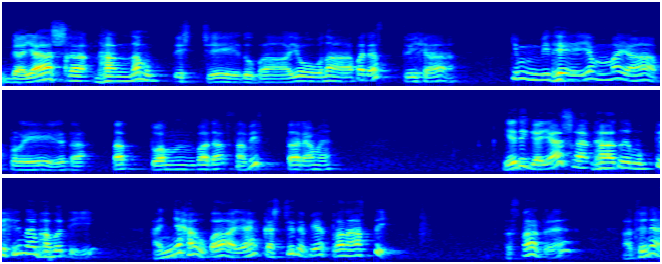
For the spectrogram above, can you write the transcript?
ഗയാശ്രദ്ധാന്നമുക്തിശ്ചേതുപായോ നാപരസ്ത്വിഹ. കിം വിധേയം മയാ പ്രേത തത്വം വദ സവിസ്തരം. യതി ഗയാശ്രാദ്ധാത് മുക്തി ന ഭവതി അന്യः उपायः कश्चिदपि अत्र नास्ति तस्मात् अधुना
